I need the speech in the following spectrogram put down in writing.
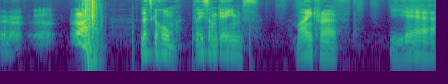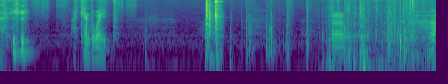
Uh, uh, uh. Let's go home, play some games. Minecraft. Yeah. I can't wait. Uh,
